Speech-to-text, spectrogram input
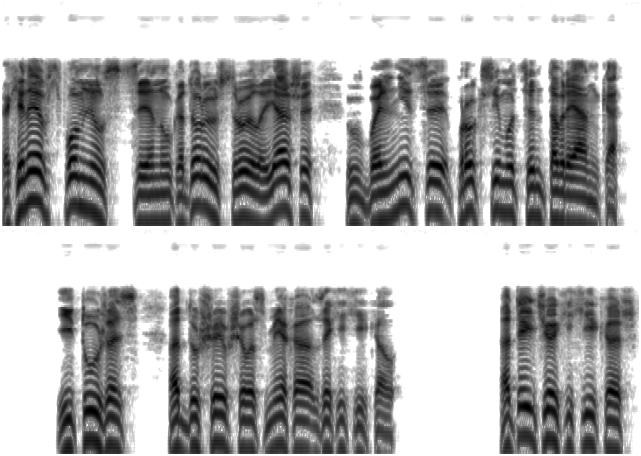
Ахинеев вспомнил сцену, которую устроила Яша в больнице Проксиму Центаврянка, и тужась от душившего смеха захихикал. — А ты чё хихикаешь?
